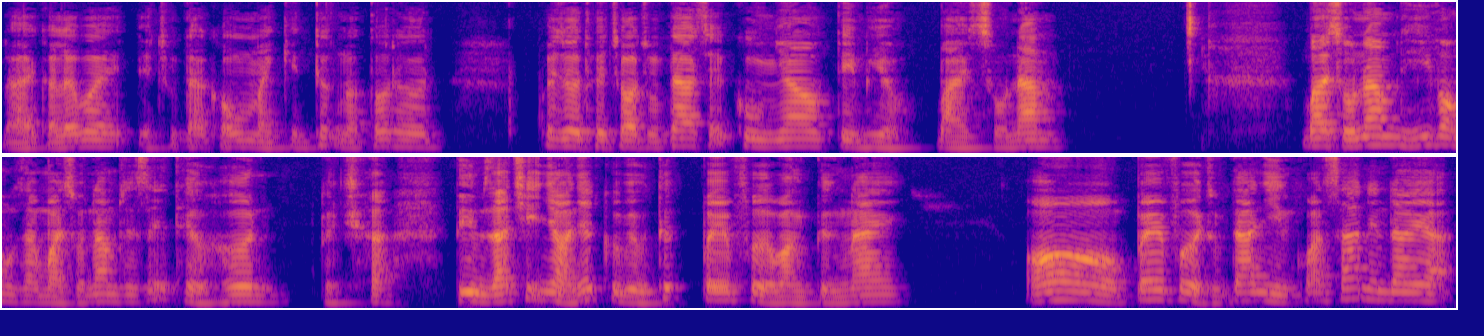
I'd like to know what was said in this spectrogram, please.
Đấy, cả lớp ơi, để chúng ta có một mạch kiến thức nó tốt hơn. Bây giờ thầy trò chúng ta sẽ cùng nhau tìm hiểu bài số 5. Bài số 5 thì hy vọng rằng bài số 5 sẽ dễ hiểu hơn. Được chưa? Tìm giá trị nhỏ nhất của biểu thức P phở bằng từng này. Ồ, oh, P phở chúng ta nhìn quan sát lên đây ạ.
